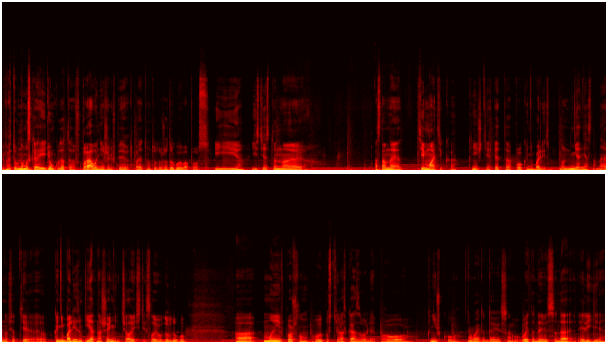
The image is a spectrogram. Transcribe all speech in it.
И поэтому, ну, мы скорее идем куда-то вправо, нежели вперед, поэтому тут уже другой вопрос. И, естественно, основная тематика книжки это про каннибализм. Ну, не, не основная, но все-таки каннибализм и отношение человеческих слоев друг к другу. А, Мы в прошлом выпуске рассказывали про книжку Уайда Дэвиса. Уэйта Дэвиса, да, Элидия.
